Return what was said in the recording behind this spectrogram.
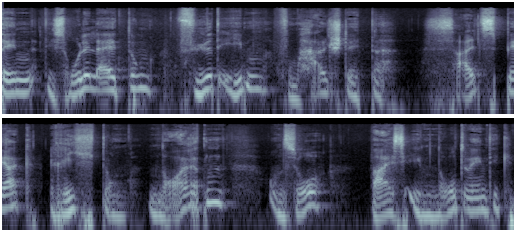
Denn die Sohleleitung führt eben vom Hallstätter Salzberg Richtung Norden und so war es eben notwendig,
